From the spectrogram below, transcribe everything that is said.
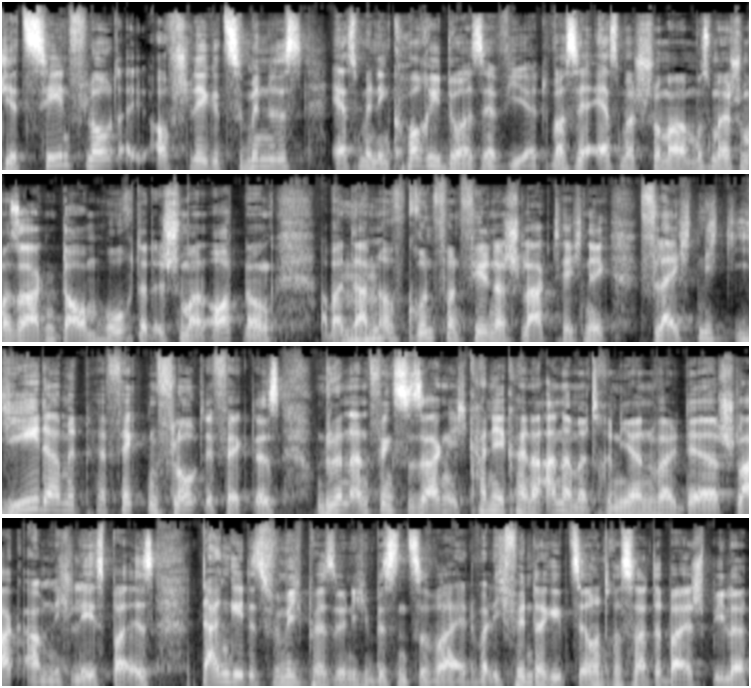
dir zehn Float-Aufschläge zumindest erstmal in den Korridor serviert, was ja erstmal schon mal, muss man ja schon mal sagen, Daumen hoch, das ist schon mal in Ordnung. Aber dann aufgrund von fehlender Schlagtechnik vielleicht nicht jeder mit perfektem Float-Effekt ist und du dann anfängst zu sagen, ich kann hier keine Annahme trainieren, weil der Schlagarm nicht lesbar ist, dann geht es für mich persönlich ein bisschen zu weit. Weil ich finde, da gibt es ja auch interessante Beispiele.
